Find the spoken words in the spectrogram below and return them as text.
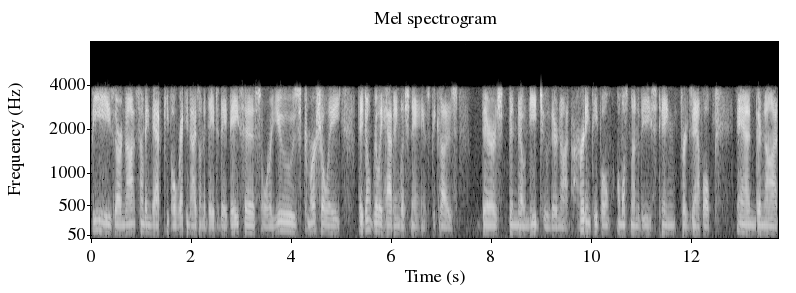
bees are not something that people recognize on a day to day basis or use commercially, they don't really have English names because there's been no need to. They're not hurting people. Almost none of these sting, for example, and they're not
